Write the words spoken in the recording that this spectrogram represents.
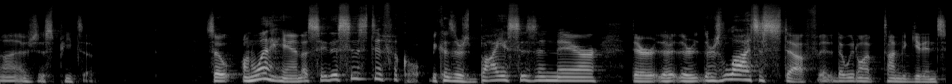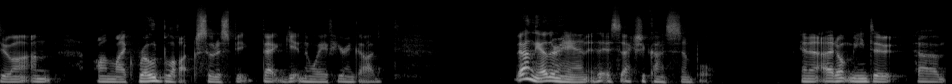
uh, it was just pizza. So on one hand, I say this is difficult because there's biases in there. There, there, there, there's lots of stuff that we don't have time to get into on, on like roadblocks, so to speak, that get in the way of hearing God. But on the other hand, it's actually kind of simple, and I don't mean to um,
